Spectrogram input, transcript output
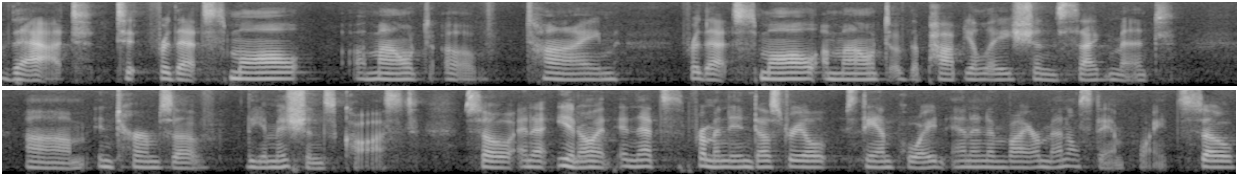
that to, for that small amount of time, for that small amount of the population segment um, in terms of the emissions cost? So, and, uh, you know, and- and that's from an industrial standpoint and an environmental standpoint. So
